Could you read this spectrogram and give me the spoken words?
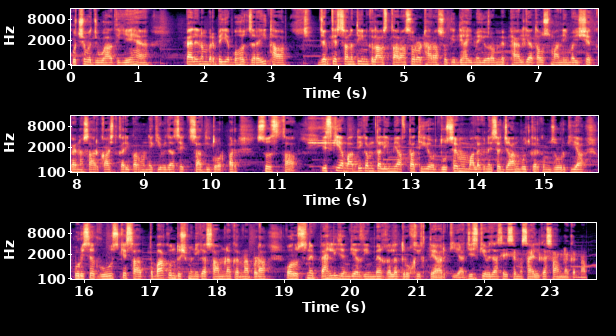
कुछ वजूहत ये हैं पहले नंबर पे ये बहुत ज़रूरी था, जबकि सनती इनकलाब सतारह सौ और अठारह सौ की दिहाई में यूरोप में फैल गया था। उस्मानी मीशत का इसार काश्तकारी पर होने की वजह से इकसादी तौर पर सुस्त था। इसकी आबादी कम तलीम याफ्ता थी और दूसरे ममालक ने इसे जानबूझकर कमज़ोर किया और इसे रूस के साथ तबाहकुन दुश्मनी का सामना करना पड़ा और उसने पहली जंग अजीम में गलत रुख इख्तियार किया, जिसकी वजह से इसे मसाइल का सामना करना पड़ा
